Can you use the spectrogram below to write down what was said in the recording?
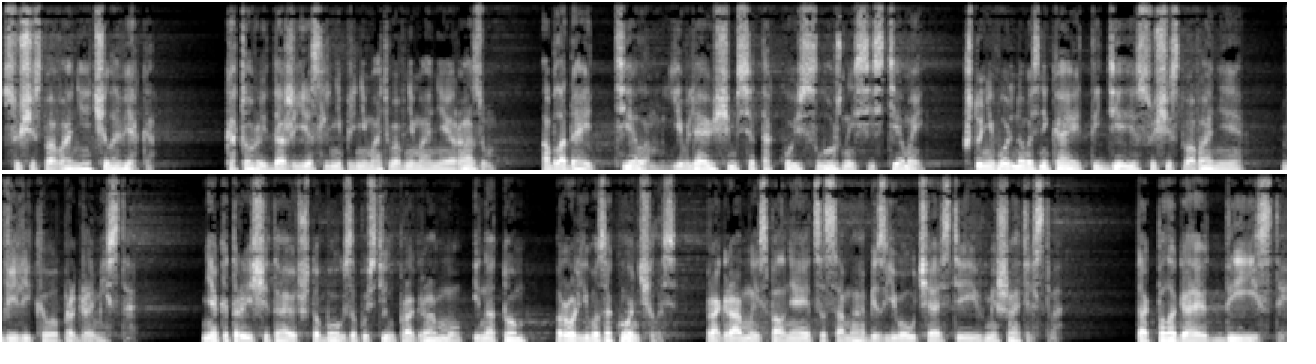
существование человека, который, даже если не принимать во внимание разум, обладает телом, являющимся такой сложной системой, что невольно возникает идея существования великого программиста. Некоторые считают, что Бог запустил программу, и на том роль его закончилась, Программа исполняется сама, без его участия и вмешательства. Так полагают деисты.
